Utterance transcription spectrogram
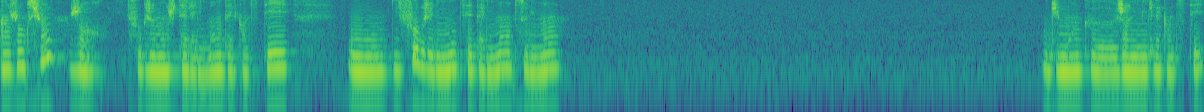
injonction, genre il faut que je mange tel aliment, telle quantité, ou il faut que je limite cet aliment absolument ou du moins que j'en limite la quantité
